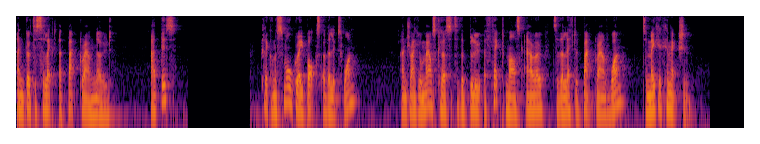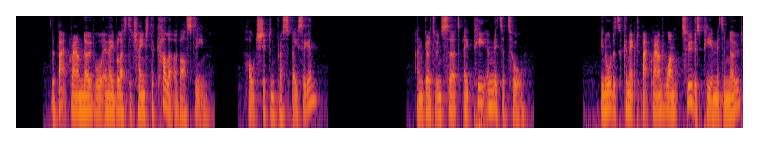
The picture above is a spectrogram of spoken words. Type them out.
and go to select a background node. Add this. Click on the small grey box of ellipse 1 and drag your mouse cursor to the blue effect mask arrow to the left of background 1 to make a connection. The background node will enable us to change the colour of our steam. Hold shift and press space again and go to insert a P emitter tool. In order to connect background 1 to this P emitter node,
